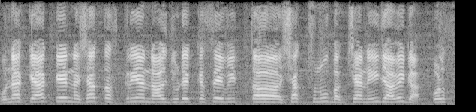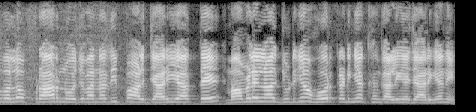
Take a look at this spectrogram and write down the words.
ਉਹਨਾਂ ਕਿਹਾ ਕਿ ਨਸ਼ਾ ਤਸਕਰੀਆਂ ਨਾਲ ਜੁੜੇ ਕਿਸੇ ਵੀ ਸ਼ਖਸ ਨੂੰ ਬਖਸ਼ਿਆ ਨਹੀਂ ਜਾਵੇਗਾ। ਪੁਲਿਸ ਵੱਲੋਂ ਫਰਾਰ ਨੌਜਵਾਨਾਂ ਦੀ ਭਾਲ ਜਾਰੀ ਹੈ ਅਤੇ ਮਾਮਲੇ ਨਾਲ ਜੁੜੀਆਂ ਹੋਰ ਕੜੀਆਂ ਖੰਗਾਲੀਆਂ ਜਾ ਰਹੀਆਂ ਨੇ।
